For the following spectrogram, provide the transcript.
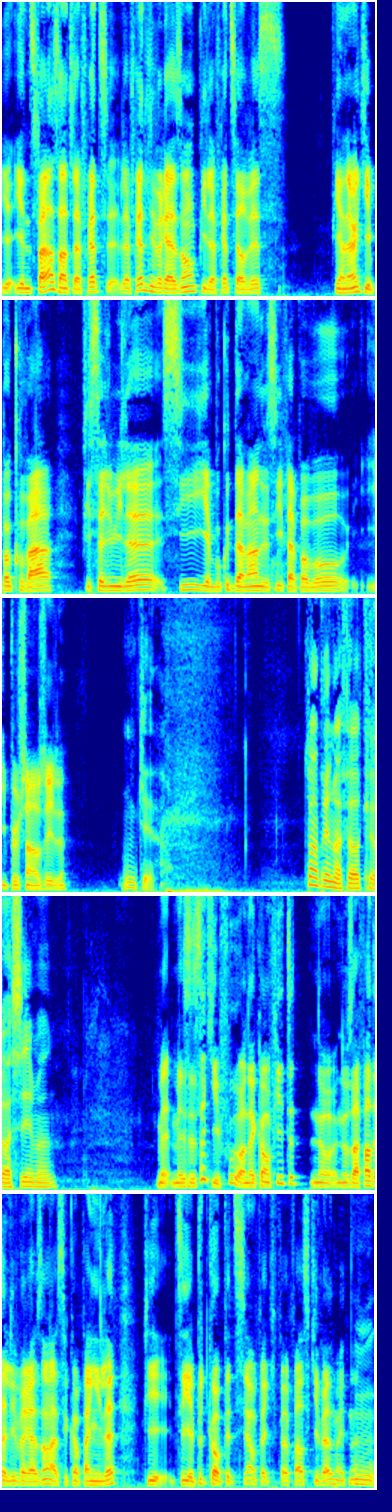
Il y, a- il y a une différence entre le frais de, le frais de livraison puis le frais de service. Puis il y en a un qui est pas couvert. Puis celui-là, s'il y a beaucoup de demandes ou s'il fait pas beau, il peut changer, là. Ok. Tu es en train de me faire crosser, man. Mais, mais c'est ça qui est fou. On a confié toutes nos, nos affaires de livraison à ces compagnies-là. Puis, tu il n'y a plus de compétition. Fait qu'ils peuvent faire ce qu'ils veulent maintenant. Hmm.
